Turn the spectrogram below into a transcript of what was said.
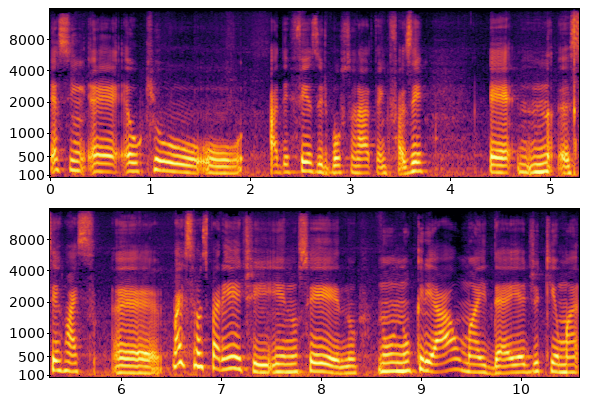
assim é, é o que o, o, a defesa de Bolsonaro tem que fazer é, ser mais, é, mais transparente e não, ser, não, não, não, criar uma ideia de que uma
